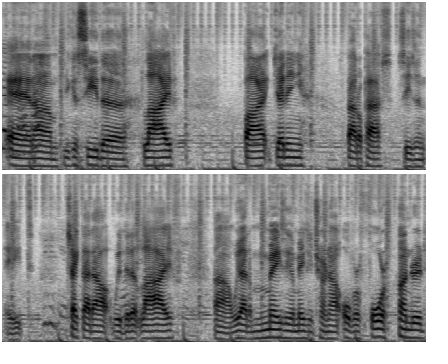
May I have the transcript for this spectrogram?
and um, you can see the live by getting Battle Pass season eight. Check that out. We did it live. Uh, we had amazing, amazing turnout. Over 400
